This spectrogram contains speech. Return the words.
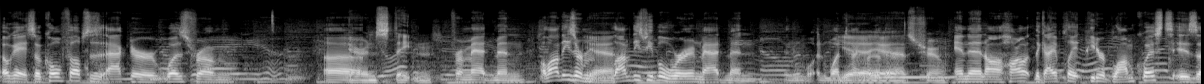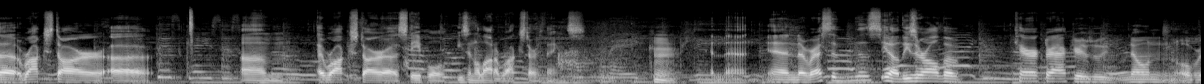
Okay, so Cole Phelps' actor was from. Uh, Aaron Staton from Mad Men. A lot of these are. Yeah. A lot of these people were in Mad Men in, in one time Yeah, or yeah, another. that's true. And then uh, Har- the guy who played Peter Blomquist is a Rockstar. Uh, um, a Rockstar uh, staple. He's in a lot of Rockstar things. Hmm. And then and the rest of this, you know, these are all the character actors we've known over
